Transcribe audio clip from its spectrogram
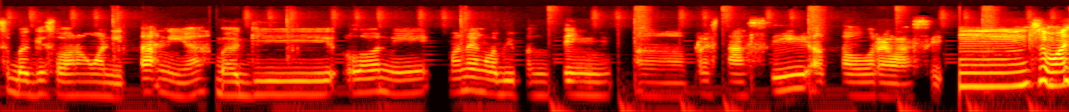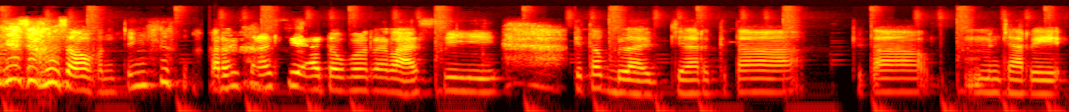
Sebagai seorang wanita nih ya bagi lo nih mana yang lebih penting uh, prestasi atau relasi? Hmm, semuanya sama-sama penting. Prestasi ataupun relasi. Kita belajar kita kita mencari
